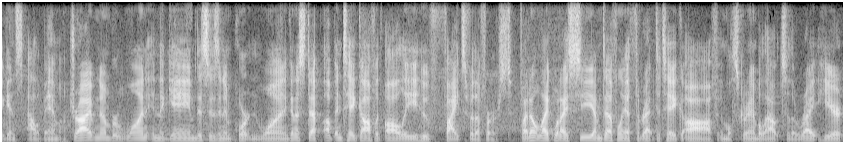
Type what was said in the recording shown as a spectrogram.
against Alabama. Drive number one in the game. This is an important one. Gonna step up and take off with Ollie, who fights for the first. If I don't like what I see, I'm definitely a threat to take off, and we'll scramble out to the right here,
